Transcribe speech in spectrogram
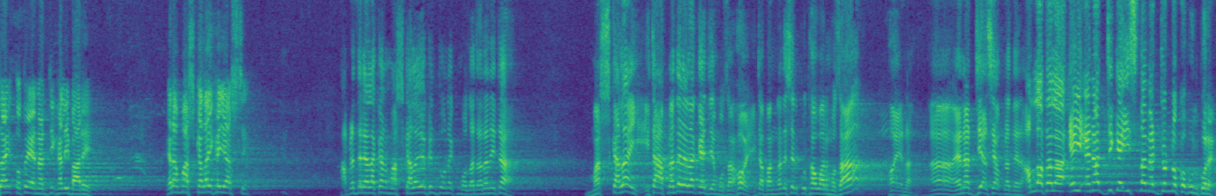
যায়, তত এনার্জি খালি বাড়ে। এরা মাসকালাই খাই আসছে। আপনাদের এলাকার মাসকালাইও কিন্তু অনেক মজা। জানেন এটা মাসকালাই এটা আপনাদের এলাকায় যে মজা হয়, এটা বাংলাদেশের কোথাও আর মজা হয় না। এনার্জি আছে আপনাদের। আল্লাহ তালা এই এনার্জিকে ইসলামের জন্য কবুল করেন।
